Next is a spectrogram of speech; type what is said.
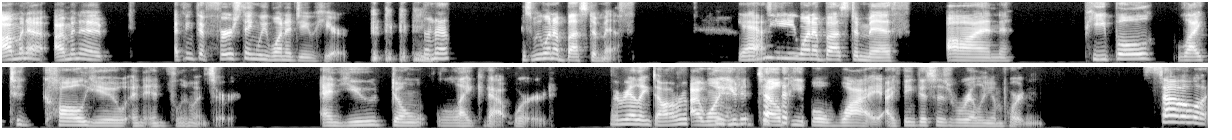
I'm going to, I'm to, I think the first thing we want to do here mm-hmm. is we want to bust a myth. Yeah. We want to bust a myth on people like to call you an influencer and you don't like that word. I really don't. I want you to tell people why. I think this is really important. So,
